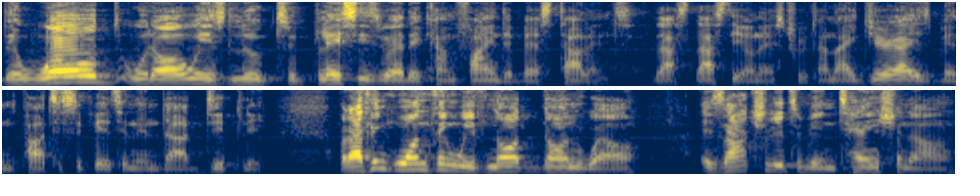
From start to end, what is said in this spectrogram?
The world would always look to places where they can find the best talent. That's, that's the honest truth. And Nigeria has been participating in that deeply. But I think one thing we've not done well is actually to be intentional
